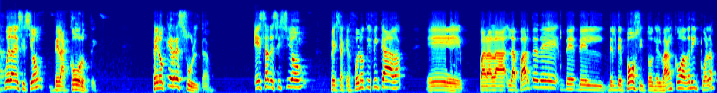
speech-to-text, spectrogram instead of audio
fue la decisión de la Corte. Pero ¿qué resulta? Esa decisión, pese a que fue notificada, eh, para la, parte de, de, del, depósito en el Banco Agrícola,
